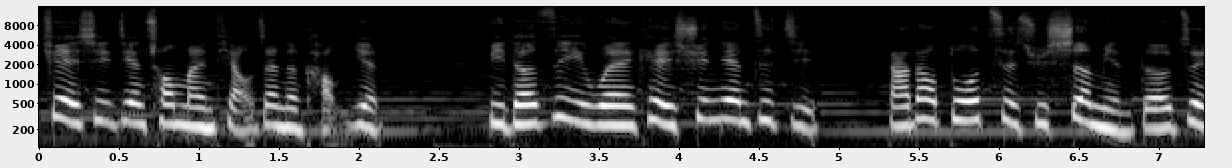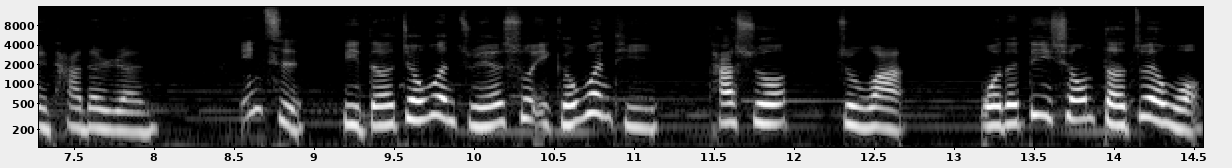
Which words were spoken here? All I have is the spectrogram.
却也是一件充满挑战的考验。彼得自以为可以训练自己，达到多次去赦免得罪他的人，因此彼得就问主耶稣一个问题，他说：“主啊，我的弟兄得罪我，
